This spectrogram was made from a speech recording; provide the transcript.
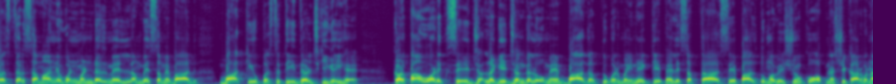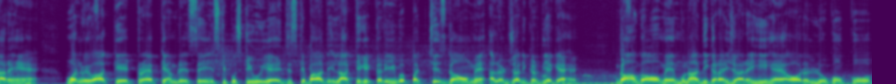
बस्तर सामान्य वन मंडल में लंबे समय बाद बाघ की उपस्थिति दर्ज की गई है। कड़पावड़ से लगे जंगलों में बाघ अक्टूबर महीने के पहले सप्ताह से पालतू मवेशियों को अपना शिकार बना रहे हैं। वन विभाग के ट्रैप कैमरे से इसकी पुष्टि हुई है, जिसके बाद इलाके के करीब 25 गाँवों में अलर्ट जारी कर दिया गया है। गांव-गांव में मुनादी कराई जा रही है और लोगों को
